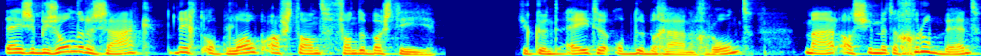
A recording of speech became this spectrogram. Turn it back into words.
Deze bijzondere zaak ligt op loopafstand van de Bastille. Je kunt eten op de begane grond, maar als je met een groep bent,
